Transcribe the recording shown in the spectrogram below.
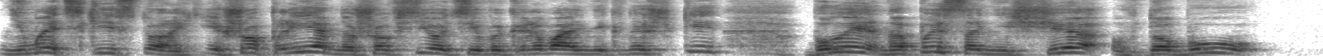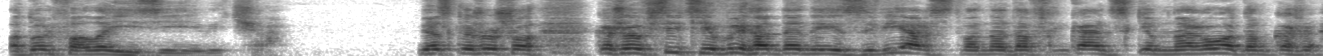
німецький історик. І що приємно, що всі оці викривальні книжки були написані ще в добу Адольфа Лаїзієвича. Я скажу, що каже, всі ці вигадані зверства над африканським народом, каже,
